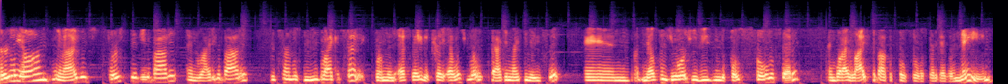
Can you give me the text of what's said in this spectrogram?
early on, when I was first thinking about it and writing about it, the term was New Black Aesthetic from an essay that Trey Ellis wrote back in 1986. And Nelson George was using the post-soul aesthetic. And what I liked about the post-soul aesthetic as a name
